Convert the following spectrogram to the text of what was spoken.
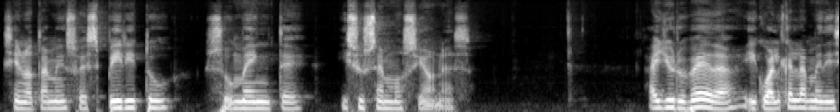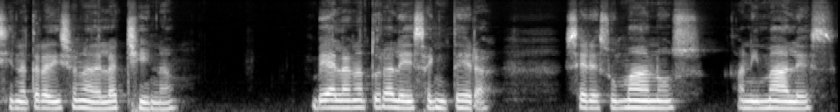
sino también su espíritu, su mente y sus emociones. Ayurveda, igual que la medicina tradicional de la China, ve a la naturaleza entera, seres humanos, animales,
